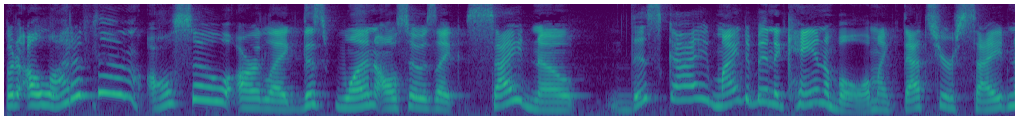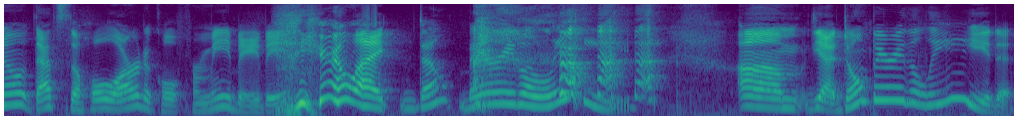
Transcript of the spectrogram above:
But a lot of them also are like this one also is like side note this guy might have been a cannibal. I'm like, that's your side note? That's the whole article for me, baby. You're like, don't bury the lead. um, yeah, don't bury the lead.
